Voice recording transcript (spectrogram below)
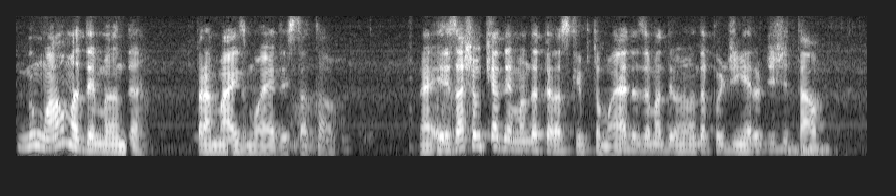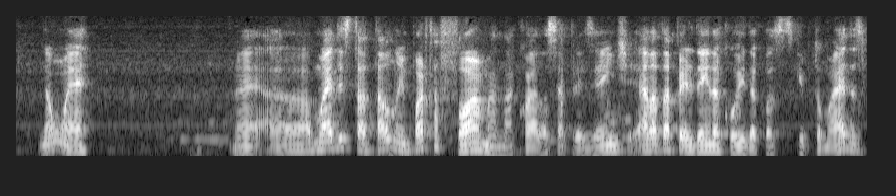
Não há uma demanda para mais moeda estatal. Né? Eles acham que a demanda pelas criptomoedas é uma demanda por dinheiro digital. Não é. Né? A, moeda estatal, não importa a forma na qual ela se apresente, ela está perdendo a corrida com as criptomoedas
